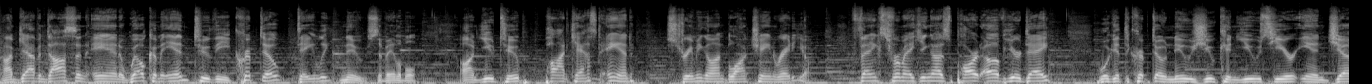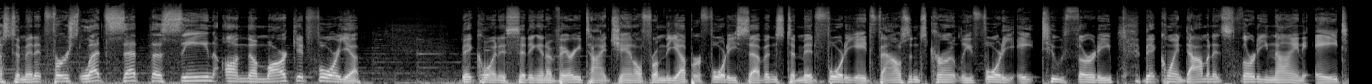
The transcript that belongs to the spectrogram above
I'm Gavin Dawson, and welcome in to the Crypto Daily News, available on YouTube, podcast, and streaming on blockchain radio. Thanks for making us part of your day. We'll get the crypto news you can use here in just a minute. First, let's set the scene on the market for you. Bitcoin is sitting in a very tight channel from the upper 47s to mid 48,000s, currently 48,230. Bitcoin dominance 39.8.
